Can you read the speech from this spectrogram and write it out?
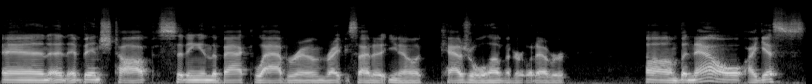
and a, a bench top sitting in the back lab room right beside a, you know, a casual oven or whatever. Um, but now I guess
